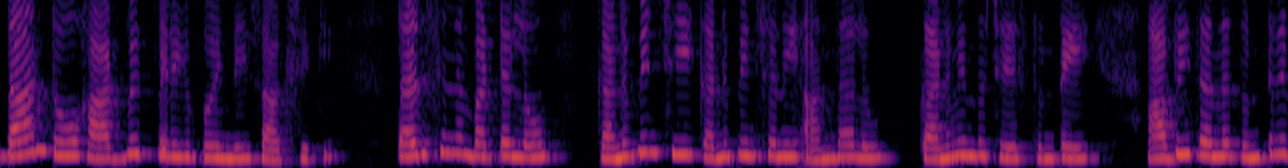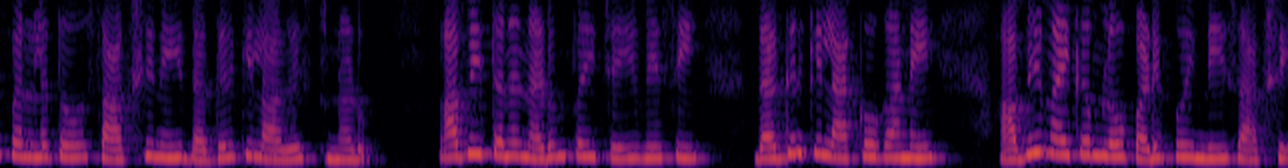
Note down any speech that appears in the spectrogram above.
దాంతో హార్ట్ బీట్ పెరిగిపోయింది సాక్షికి. తడిసిన బట్టల్లో కనిపించి కనిపించని అందాలు కనువిందు చేస్తుంటే అభి తన తుంటరి పనులతో సాక్షిని దగ్గరికి లాగేస్తున్నాడు. అభి తన నడుంపై చేయి వేసి దగ్గరికి లాక్కోగానే అభి మైకంలో పడిపోయింది సాక్షి.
